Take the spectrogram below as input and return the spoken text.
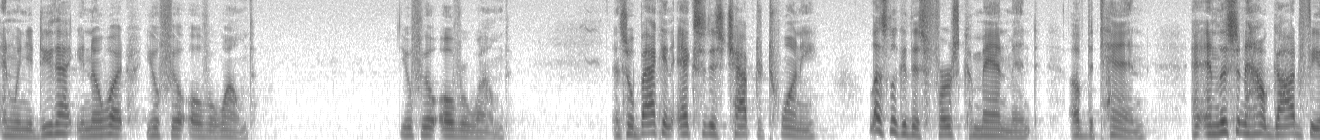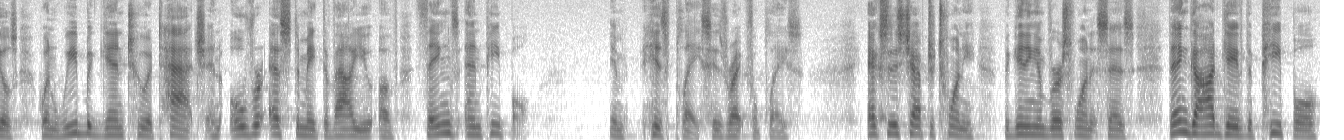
And when you do that, you know what? You'll feel overwhelmed. You'll feel overwhelmed. And so, back in Exodus chapter 20, let's look at this first commandment of the 10 and, and listen to how God feels when we begin to attach and overestimate the value of things and people in His place, His rightful place. Exodus chapter 20, beginning in verse 1, it says, Then God gave the people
